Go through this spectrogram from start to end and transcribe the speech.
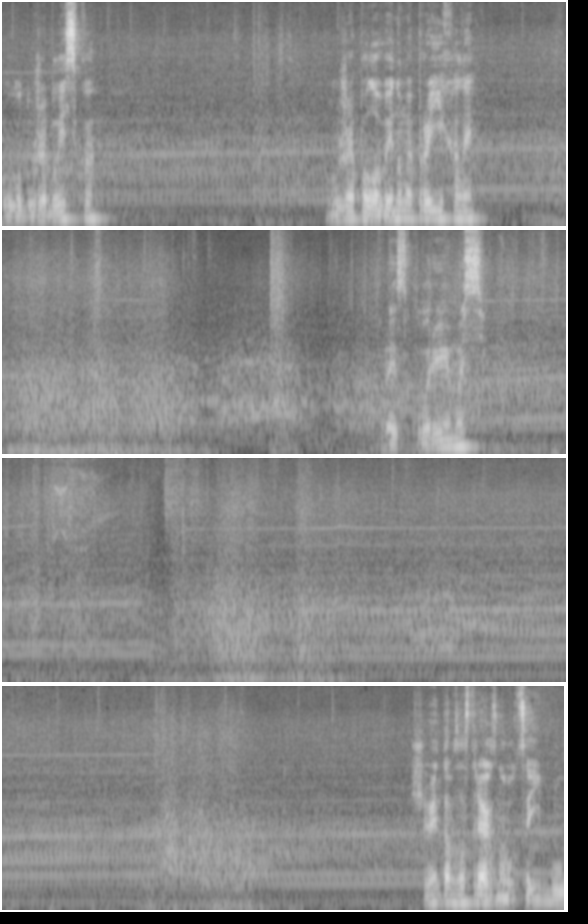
Було дуже близько. Уже половину ми проїхали. Прискорюємось. Що він там застряг знову цей бул?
